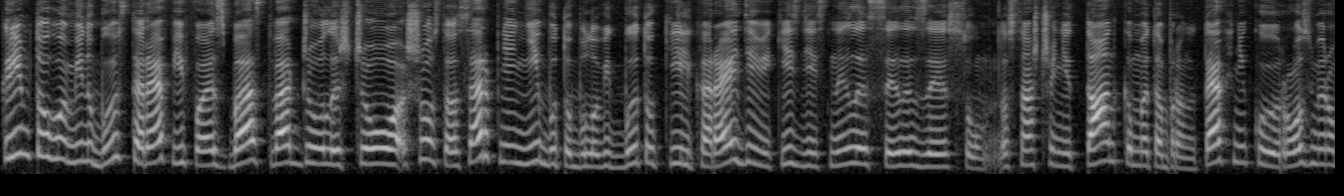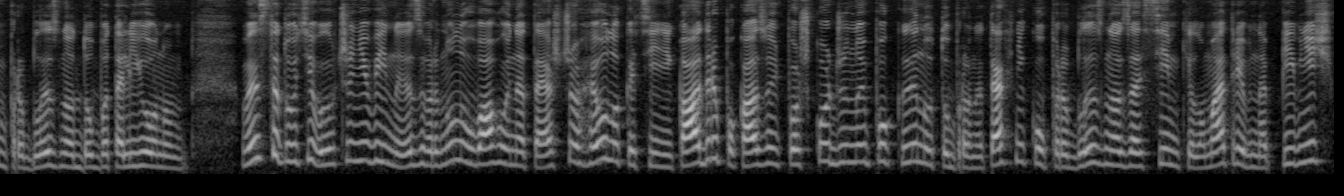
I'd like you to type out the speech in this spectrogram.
Крім того, Мінубивств РФ і ФСБ стверджували, що 6 серпня нібито було відбито кілька рейдів, які здійснили сили ЗСУ, оснащені танками та бронетехнікою розміром приблизно до батальйону. В інституті вивчення війни звернули увагу й на те, що геолокаційні кадри показують пошкоджену і покинуту бронетехніку приблизно за 7 кілометрів на північ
